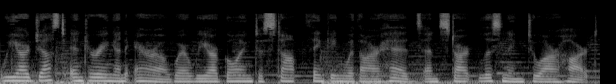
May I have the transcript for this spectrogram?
We are just entering an era where we are going to stop thinking with our heads and start listening to our heart.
